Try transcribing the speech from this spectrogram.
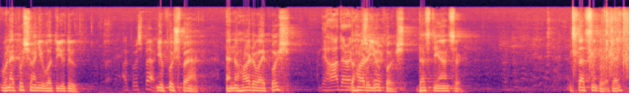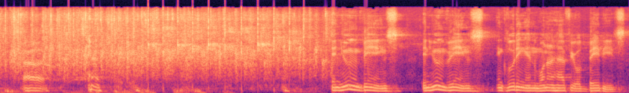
When I push on you, what do you do? I push back. You push back. And the harder I push, the harder the harder you push. That's the answer. It's that simple, okay? Uh, in human beings, in human beings, including in one and a half year old babies,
